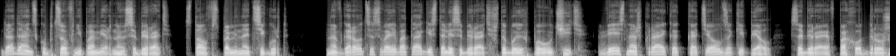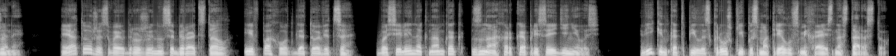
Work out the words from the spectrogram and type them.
да дань с купцов непомерную собирать, стал вспоминать Сигурд. Новгородцы свои ватаги стали собирать, чтобы их поучить. Весь наш край как котел закипел, собирая в поход дружины. Я тоже свою дружину собирать стал и в поход готовиться. Василина к нам как знахарка присоединилась. Викинг отпил из кружки и посмотрел, усмехаясь на старосту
